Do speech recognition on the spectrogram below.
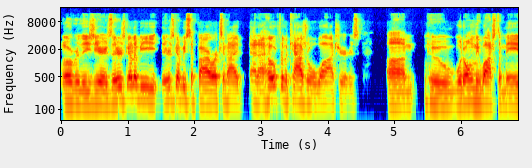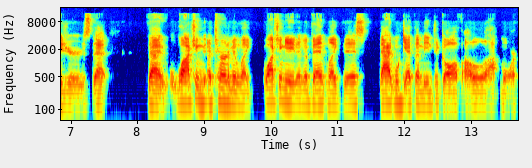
over these years. There's gonna be there's gonna be some fireworks, and I and I hope for the casual watchers um, who would only watch the majors that that watching a tournament like watching an event like this that will get them into golf a lot more.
